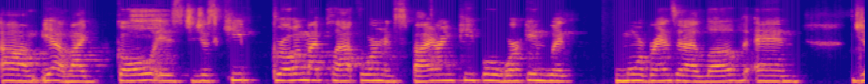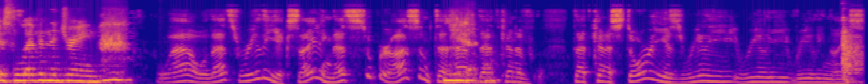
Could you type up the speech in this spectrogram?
um, yeah, my goal is to just keep growing my platform, inspiring people, working with more brands that I love, and just living the dream. wow well that's really exciting that's super awesome to have yeah. that kind of that kind of story is really really really nice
